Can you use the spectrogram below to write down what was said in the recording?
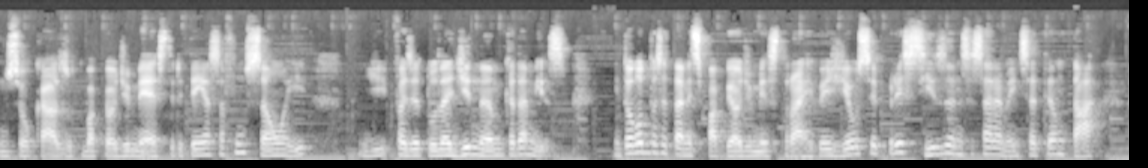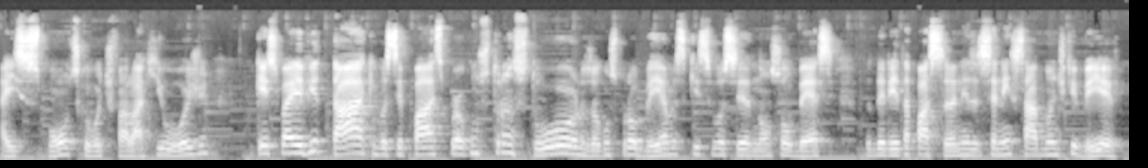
No seu caso, o papel de mestre tem essa função aí de fazer toda a dinâmica da mesa. Então, quando você está nesse papel de mestrar RPG, você precisa necessariamente se atentar a esses pontos que eu vou te falar aqui hoje, porque isso vai evitar que você passe por alguns transtornos, alguns problemas que se você não soubesse, poderia estar passando e você nem sabe onde que veio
